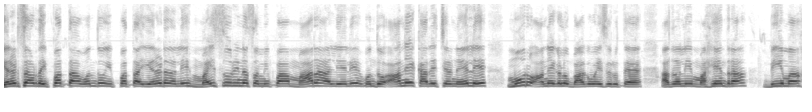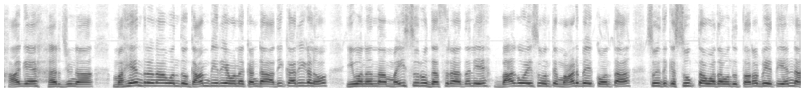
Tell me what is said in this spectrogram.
ಎರಡು ಸಾವಿರದ ಇಪ್ಪತ್ತ ಒಂದು ಇಪ್ಪತ್ತ ಎರಡರಲ್ಲಿ ಮೈಸೂರಿನ ಸಮೀಪ ಮಾರಹಳ್ಳಿಯಲ್ಲಿ ಒಂದು ಆನೆ ಕಾರ್ಯಾಚರಣೆಯಲ್ಲಿ ಮೂರು ಆನೆಗಳು ಭಾಗವಹಿಸಿರುತ್ತೆ. ಅದರಲ್ಲಿ ಮಹೇಂದ್ರ, ಭೀಮ ಹಾಗೆ ಅರ್ಜುನ. ಮಹೇಂದ್ರನ ಒಂದು ಗಾಂಭೀರ್ಯವನ್ನು ಕಂಡ ಅಧಿಕಾರಿಗಳು ಇವನನ್ನ ಮೈಸೂರು ದಸರಾದಲ್ಲಿ ಭಾಗವಹಿಸುವಂತೆ ಮಾಡಬೇಕು ಅಂತ ಸೊ ಇದಕ್ಕೆ ಸೂಕ್ತವಾದ ಒಂದು ತರಬೇತಿಯನ್ನ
